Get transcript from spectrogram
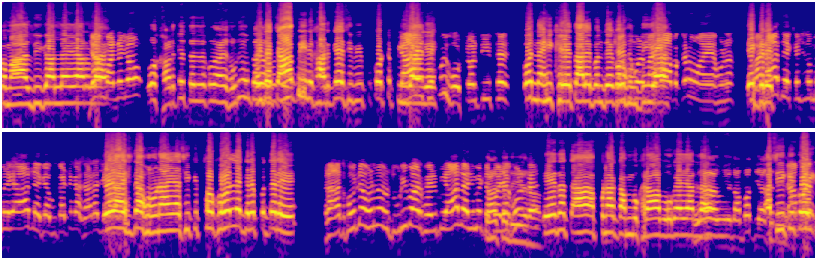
ਕਮਾਲ ਦੀ ਗੱਲ ਹੈ ਯਾਰ ਜਾਂ ਲੈ। ਮੰਨ ਜਾਓ। ਉਹ ਖੜ ਕੇ ਤੇਰੇ ਕੋਲ ਐ ਥੋੜੀ ਹੁੰਦਾ ਅਸੀਂ ਤਾਂ ਚਾਹ ਪੀਣ ਖੜ ਗਏ ਸੀ ਵੀ ਘੁੱਟ ਪੀ ਲਾਂਗੇ ਇੱਥੇ ਕੋਈ ਹੋਟਲ ਦੀ ਇੱਥੇ। ਉਹ ਨਹੀਂ ਖੇਤ ਵਾਲੇ ਬੰਦੇ ਕੋਲ ਹੁੰਦੀ ਮੈਂ ਆ। ਆਪ ਘਰੋਂ ਆਇਆ ਹੁਣ। ਇਹ ਮੈਂ ਗ੍ਰਿਪ ਦੇਖੇ ਜਦੋਂ ਮੇਰੇ ਆਹ ਲੈ ਗਿਆ ਕੋਈ ਕੱਟ ਗਿਆ ਸਾਰਾ ਇਹ ਅਸੀਂ ਤਾਂ ਹੁਣ ਆਏ ਅਸੀਂ ਕਿੱਥੋਂ ਖੋਲ ਲੈ ਗ੍ਰਿਪ ਤੇਰੇ? ਰਾਤ ਖੋਲੇ ਹੁਣ ਮੈਂ ਦੂਰੀ ਵਾਰ ਫੇਰ ਵੀ ਆਹ ਲੈ ਜਿਵੇਂ ਡੱਬਾ ਜਿਹਾ ਖੋਲ ਕੇ। ਇਹ ਤਾਂ ਆਪਣਾ ਕੰਮ ਖਰਾਬ ਹੋ ਗਿਆ ਯਾਰ ਲੈ। ਅਸੀਂ ਕੀ ਕੋਈ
